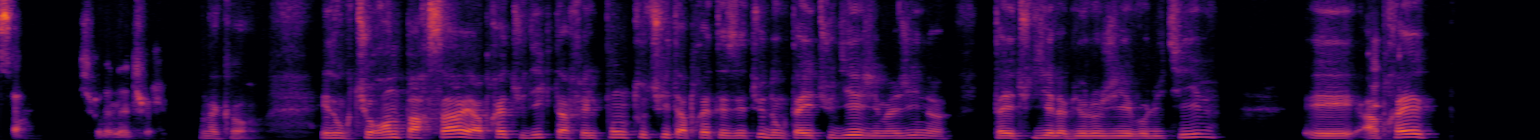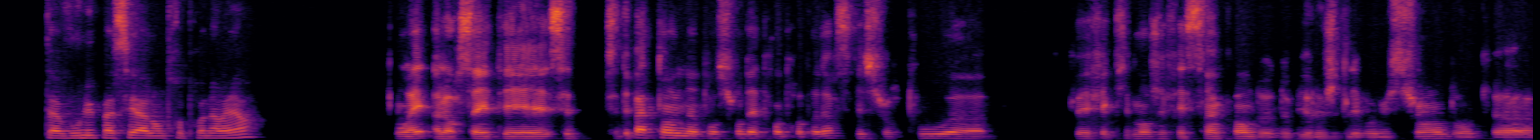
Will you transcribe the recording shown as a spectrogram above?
ça sur la nature. D'accord. Et donc, tu rentres par ça et après, tu dis que tu as fait le pont tout de suite après tes études. Donc, tu as étudié, j'imagine, tu as étudié la biologie évolutive et après, tu as voulu passer à l'entrepreneuriat? ouais, alors ça a été c'était pas tant une intention d'être entrepreneur, c'était surtout euh, que effectivement j'ai fait cinq ans de, de biologie de l'évolution, donc euh,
